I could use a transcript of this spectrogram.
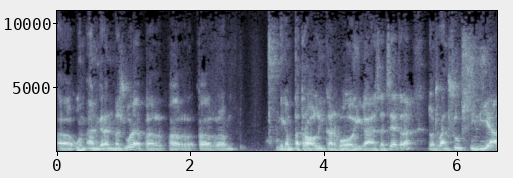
uh, en gran mesura per, per, per, diguem, petroli, carbó i gas, etc., doncs van subsidiar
